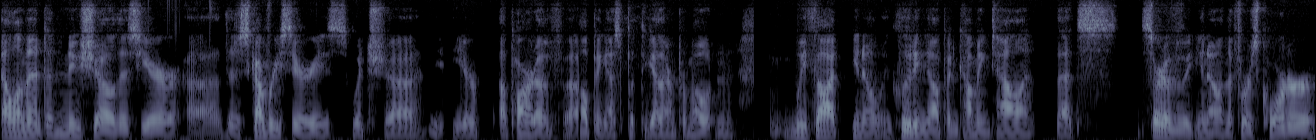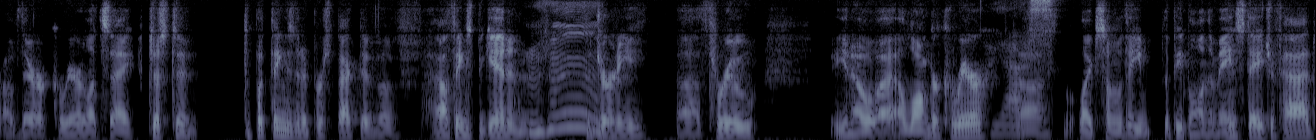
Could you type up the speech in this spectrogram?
element, a new show this year, uh, the Discovery Series, which uh, you're a part of uh, helping us put together and promote. And we thought, you know, including up and coming talent that's sort of, you know, in the first quarter of their career, let's say, just to to put things into perspective of how things begin and mm-hmm. the journey uh, through you know a, a longer career yes. uh, like some of the the people on the main stage have had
